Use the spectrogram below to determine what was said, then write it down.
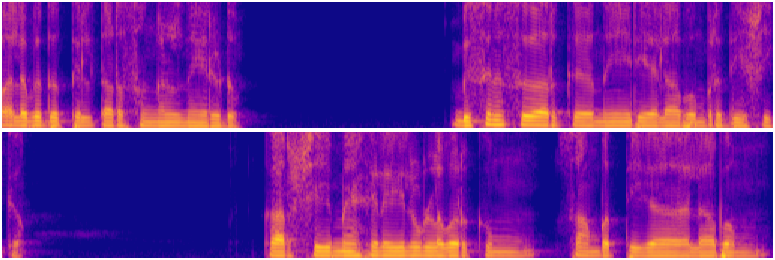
പല വിധത്തിൽ തടസ്സങ്ങൾ നേരിടും. ബിസിനസ്സുകാർക്ക് നേരിയ ലാഭം പ്രതീക്ഷിക്കാം. കാർഷിക മേഖലയിലുള്ളവർക്കും സാമ്പത്തിക ലാഭം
